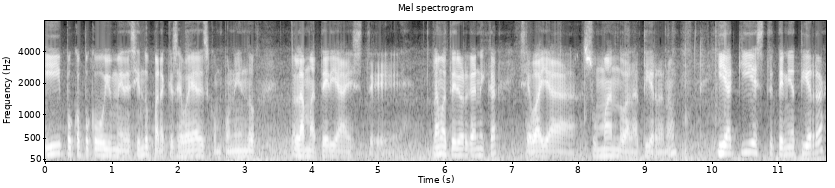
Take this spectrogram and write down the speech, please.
y poco a poco voy humedeciendo para que se vaya descomponiendo la materia este la materia orgánica se vaya sumando a la tierra no y aquí este tenía tierra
